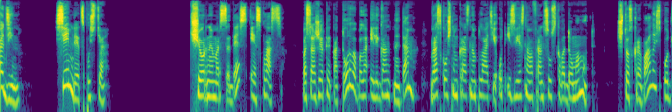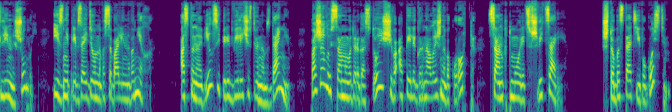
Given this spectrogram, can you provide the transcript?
Один. Семь лет спустя. Черный Мерседес С-класса, пассажиркой которого была элегантная дама в роскошном красном платье от известного французского дома мод, что скрывалось под длинной шубой из непревзойденного соболиного меха, остановился перед величественным зданием, пожалуй, самого дорогостоящего отеля горнолыжного курорта Санкт-Морец в Швейцарии. Чтобы стать его гостем,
